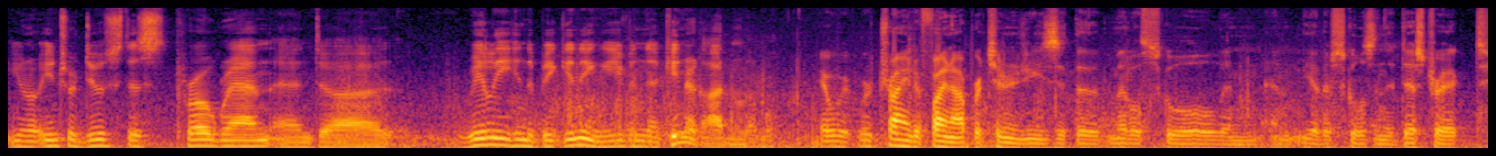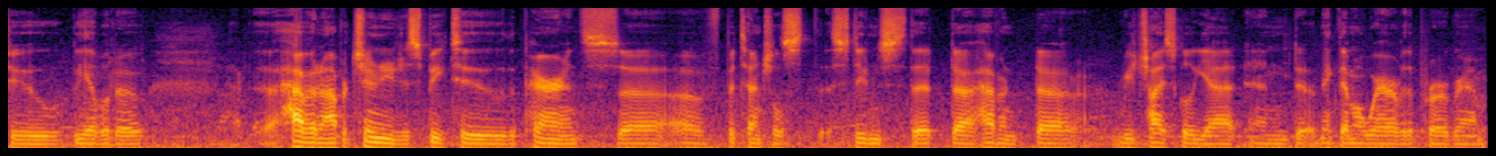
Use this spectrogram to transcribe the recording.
you know, introduce this program and uh, really in the beginning, even the kindergarten level? Yeah, we're, we're trying to find opportunities at the middle school and, and the other schools in the district to be able to have an opportunity to speak to the parents uh, of potential st students that uh, haven't uh, reached high school yet and uh, make them aware of the program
